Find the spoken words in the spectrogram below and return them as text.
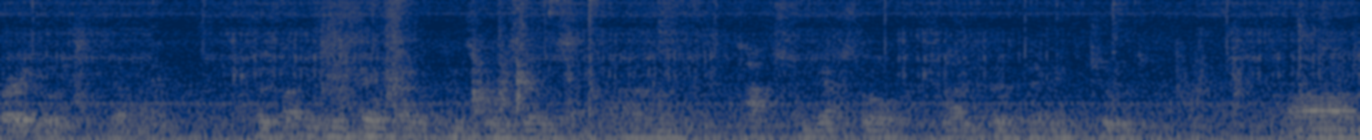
very good. So it's like using the same kind of principle as um, apps from the App Store, like the Debian tools. Um,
